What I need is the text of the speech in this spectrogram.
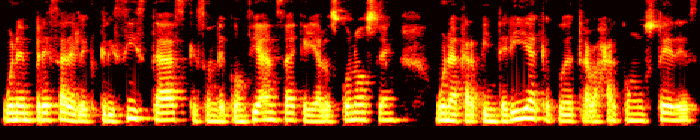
una empresa de electricistas que son de confianza, que ya los conocen, una carpintería que puede trabajar con ustedes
